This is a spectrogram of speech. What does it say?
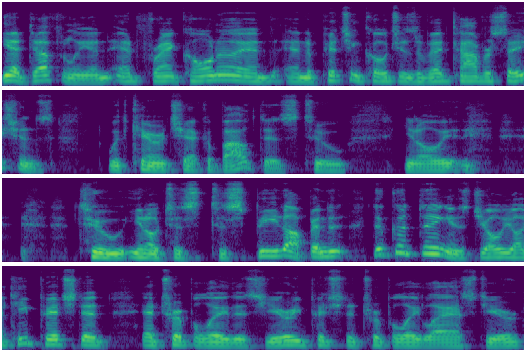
Yeah, definitely. And and Francona and and the pitching coaches have had conversations with Karinchak about this to, you know, to you know to to speed up. And the, the good thing is, Joe, like he pitched at at AAA this year. He pitched at AAA last year.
